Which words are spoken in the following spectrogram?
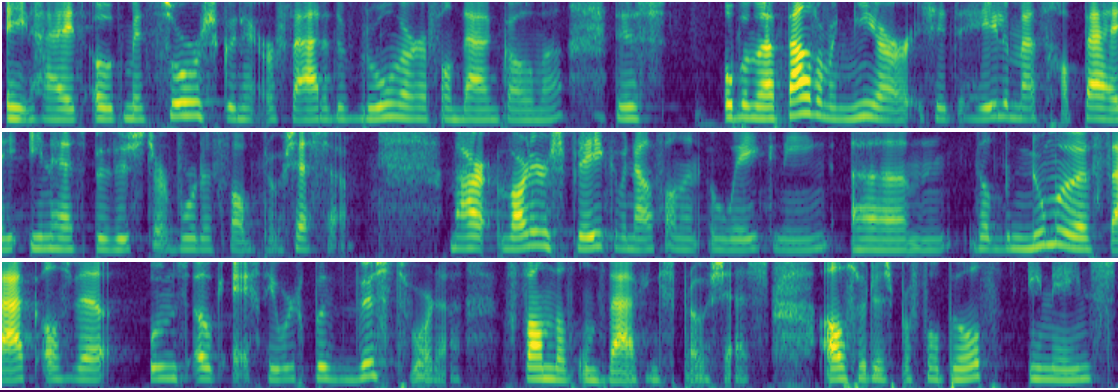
eenheid ook met source kunnen ervaren, de bron waar we vandaan komen. Dus op een bepaalde manier zit de hele maatschappij in het bewuster worden van processen. Maar wanneer spreken we nou van een awakening? Um, dat benoemen we vaak als we ons ook echt heel erg bewust worden van dat ontwakingsproces. Als we dus bijvoorbeeld ineens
